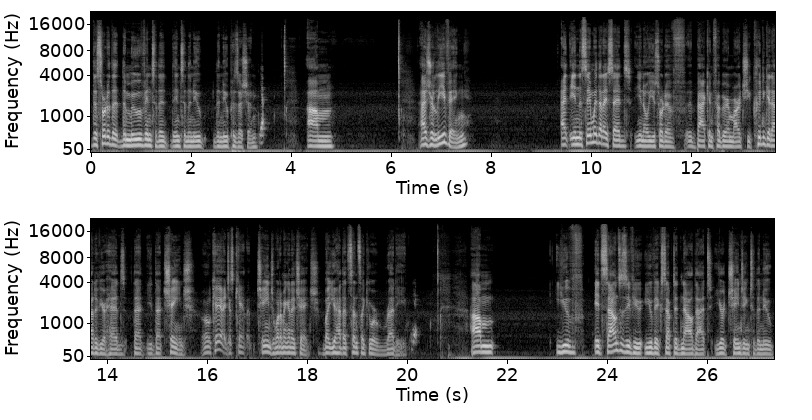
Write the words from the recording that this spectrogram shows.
the sort of the, the move into the into the new the new position. Yep. Um, as you're leaving, at, in the same way that I said, you know, you sort of back in February, March, you couldn't get out of your head that that change. Okay, I just can't change. What am I going to change? But you had that sense like you were ready. Yep. Um, you've. It sounds as if you you've accepted now that you're changing to the new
